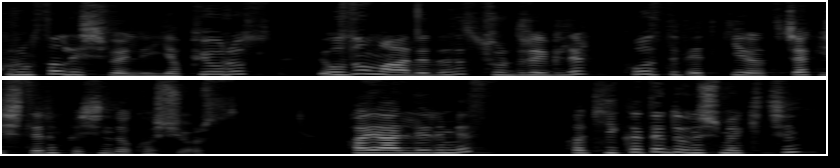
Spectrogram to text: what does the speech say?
kurumsal işbirliği yapıyoruz ve uzun vadede de sürdürebilir, pozitif etki yaratacak işlerin peşinde koşuyoruz. Hayallerimiz hakikate dönüşmek için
